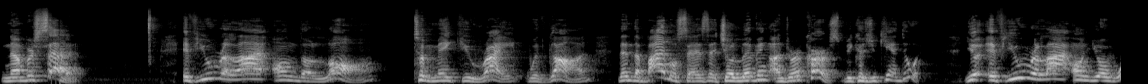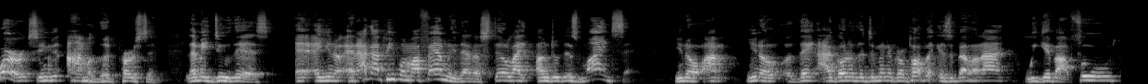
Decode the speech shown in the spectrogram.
Number seven, if you rely on the law, to make you right with God, then the Bible says that you're living under a curse because you can't do it. You, if you rely on your works and I'm a good person, let me do this, and, and, you know, and I got people in my family that are still like under this mindset. You know, I'm, you know, they I go to the Dominican Republic, Isabella and I, we give out food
